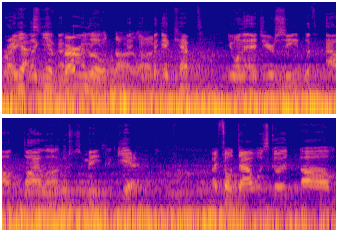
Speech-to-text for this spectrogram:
right? Yes, yeah, very little it- dialogue. It, it kept you on the edge of your seat without dialogue, which was amazing. Yeah, I thought that was good. Um,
